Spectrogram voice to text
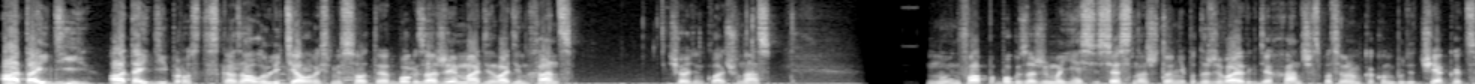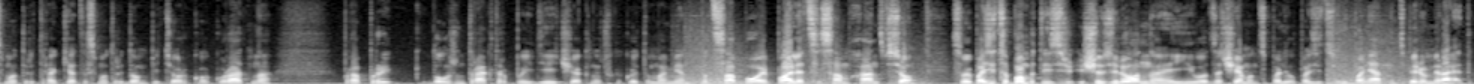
Отойди, отойди просто сказал. Улетел 800 от бога зажима. Один в один Ханс. Еще один клатч у нас. Ну, инфа по богу зажима есть. Естественно, что не подоживает где Хан. Сейчас посмотрим, как он будет чекать. Смотрит ракеты, смотрит дом пятерку аккуратно. Пропрыг. Должен трактор, по идее, чекнуть в какой-то момент под собой. Палится сам Хан. Все. Свою позицию. Бомба-то еще зеленая. И вот зачем он спалил позицию, непонятно. Теперь умирает.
